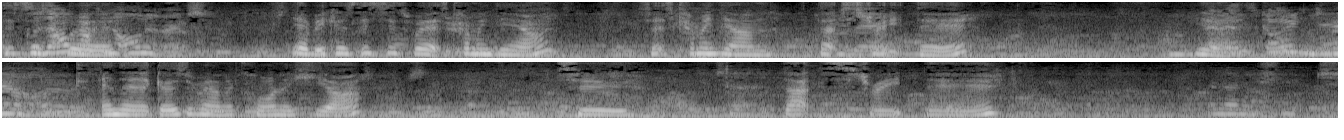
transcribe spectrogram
This is I was where in the older days. yeah because this is where it's coming down. So it's coming down that street there. Yeah. And It's going down And then it goes around the corner here to to, that street there. and then it shoots.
